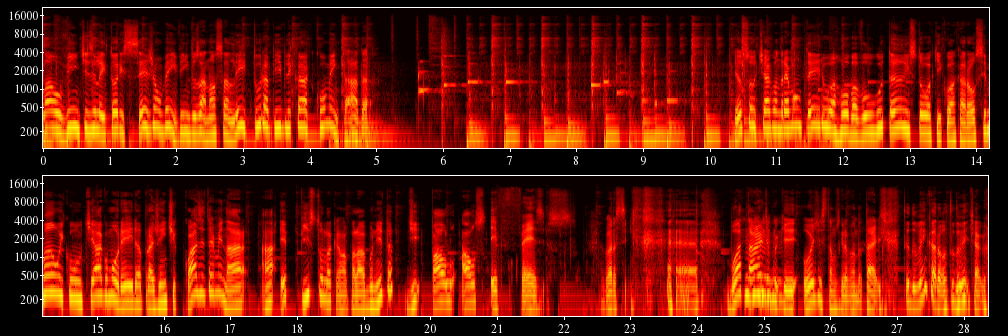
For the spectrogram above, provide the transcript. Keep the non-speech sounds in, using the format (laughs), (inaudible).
Olá, ouvintes e leitores, sejam bem-vindos à nossa leitura bíblica comentada. Eu sou o Thiago André Monteiro, arroba Vulgutan, estou aqui com a Carol Simão e com o Tiago Moreira para a gente quase terminar a epístola, que é uma palavra bonita, de Paulo aos Efésios. Agora sim. (laughs) Boa tarde, porque (laughs) hoje estamos gravando à tarde. (laughs) Tudo bem, Carol? Tudo bem, Thiago?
